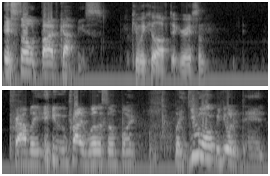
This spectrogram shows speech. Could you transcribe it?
It sold five copies. Can we kill off Dick Grayson? Probably, you probably will at some point. But you won't be doing it then.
